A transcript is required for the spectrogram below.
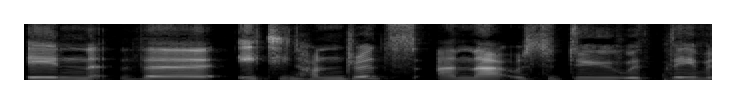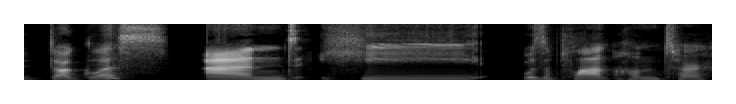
in the 1800s, and that was to do with David Douglas. And he was a plant hunter.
